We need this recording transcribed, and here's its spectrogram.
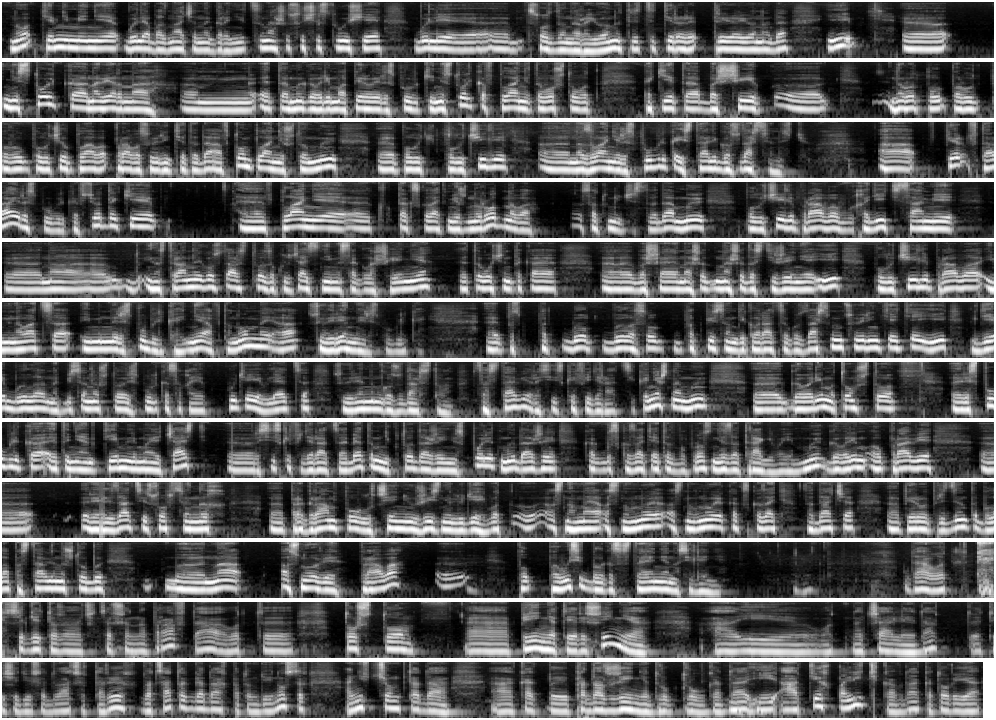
но, тем не менее, были обозначены границы наши существующие, были э, созданы районы, 33 района, да, и э, не столько, наверное, э, это мы говорим о Первой Республике, не столько в плане того, что вот какие-то большие э, народ получил право, право суверенитета, да, а в том плане, что мы э, получ, получили э, название республика и стали государственностью. А вторая республика все-таки э, в плане, э, так сказать, международного сотрудничества, да, мы получили право выходить сами э, на э, иностранные государства, заключать с ними соглашения. Это очень такая э, большое наше, наше достижение. И получили право именоваться именно республикой. Не автономной, а суверенной республикой. Э, под, был, была подписана декларация о государственном суверенитете, и где было написано, что Республика Саха-Якутия является суверенным государством в составе Российской Федерации. Конечно, мы э, говорим о том, что республика – это неотъемлемая часть э, Российской Федерации. Об этом никто даже и не спорит. Мы даже, как бы сказать, этот вопрос не затрагиваем. Мы говорим о праве э, реализации собственных программ по улучшению жизни людей. Вот э, основная, основное, основное, как сказать, задача э, первого президента была поставлена, чтобы на основе права повысить благосостояние населения. Да, вот Сергей тоже очень совершенно прав. Да, вот э, то, что э, принятые решения а, и вот в начале да, 1922-20-х годах, потом 90-х, они в чем-то, да, а, как бы продолжение друг друга, да, и а тех политиков, да, которые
